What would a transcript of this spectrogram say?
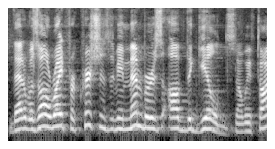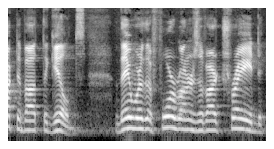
that it was all right for Christians to be members of the guilds. Now, we've talked about the guilds. They were the forerunners of our trade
